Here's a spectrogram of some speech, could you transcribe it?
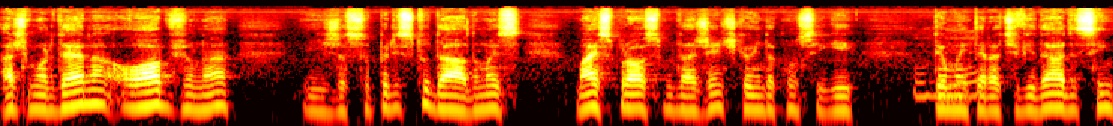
arte moderna, óbvio, né? E já super estudado, mas mais próximo da gente, que eu ainda consegui uhum. ter uma uhum. interatividade, assim,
